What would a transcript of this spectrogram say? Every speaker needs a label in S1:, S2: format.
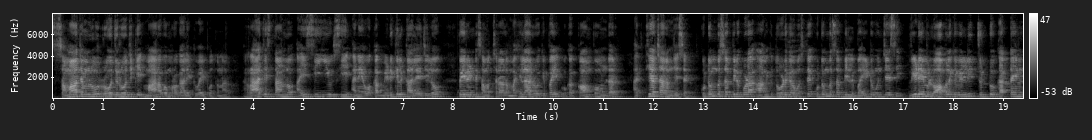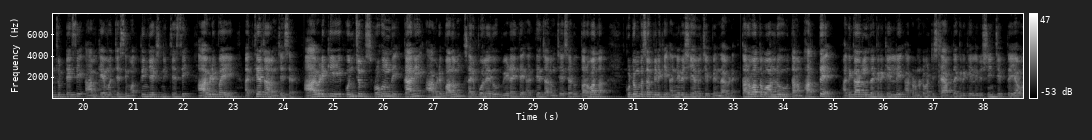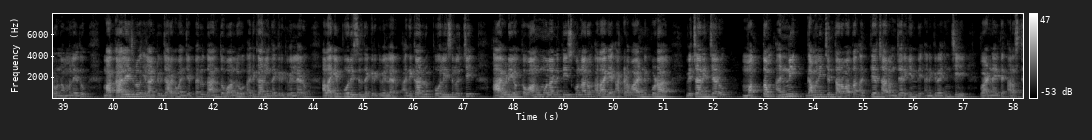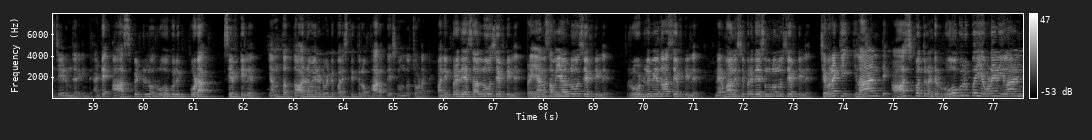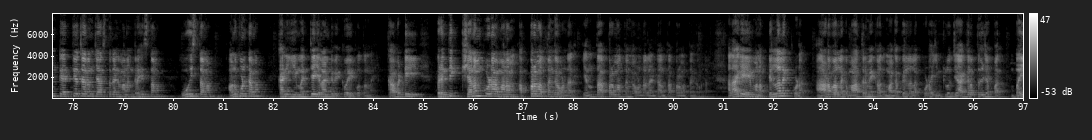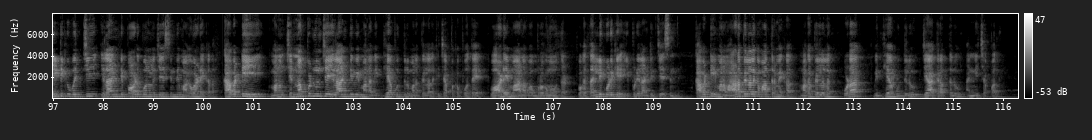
S1: సమాజంలో రోజు రోజుకి మానవ మృగాలు ఎక్కువైపోతున్నారు. రాజస్థాన్లో ఐసీయుసి అనే ఒక మెడికల్ కాలేజీలో ముప్పై రెండు సంవత్సరాల మహిళా రోగిపై ఒక కాంపౌండర్ అత్యాచారం చేశాడు. కుటుంబ సభ్యులు కూడా ఆమెకు తోడుగా వస్తే కుటుంబ సభ్యుల్ని బయట ఉంచేసి వీడేమి లోపలికి వెళ్ళి చుట్టూ కట్టైన చుట్టేసి ఆమెకేమొచ్చేసి మత్తు ఇంజెక్షన్ ఇచ్చేసి ఆవిడపై అత్యాచారం చేశాడు. ఆవిడికి కొంచెం స్పృహ ఉంది కానీ ఆవిడ బలం సరిపోలేదు. వీడైతే అత్యాచారం చేశాడు. తర్వాత కుటుంబ సభ్యులకి అన్ని విషయాలు చెప్పింది ఆవిడ. తర్వాత వాళ్ళు తన భర్తే అధికారుల దగ్గరికి వెళ్ళి అక్కడ ఉన్నటువంటి స్టాఫ్ దగ్గరికి వెళ్ళి విషయం చెప్తే ఎవరూ నమ్మలేదు. మా కాలేజీలో ఇలాంటివి జరగవని చెప్పారు. దాంతో వాళ్ళు అధికారుల దగ్గరికి వెళ్ళారు. అలాగే పోలీసుల దగ్గరికి వెళ్ళారు. అధికారులు పోలీసులు వచ్చి ఆవిడ యొక్క వాంగ్మూలాన్ని తీసుకున్నారు. అలాగే అక్కడ వాడిని కూడా విచారించారు. మొత్తం అన్ని గమనించిన తర్వాత అత్యాచారం జరిగింది అని గ్రహించి వాడిని అయితే అరెస్ట్ చేయడం జరిగింది. అంటే హాస్పిటల్లో రోగులకు కూడా సేఫ్టీ లేదు. ఎంత దారుణమైనటువంటి పరిస్థితిలో భారతదేశం ఉందో చూడండి. పని ప్రదేశాల్లో సేఫ్టీ లేదు. ప్రయాణ సమయాల్లో సేఫ్టీ లేదు. రోడ్ల మీద సేఫ్టీ లేదు. నిర్మానుష్య ప్రదేశంలోనూ సేఫ్టీ లేదు. చివరికి ఇలాంటి ఆసుపత్రులు అంటే రోగులపై ఎవడైనా ఇలాంటి అత్యాచారం చేస్తారని మనం గ్రహిస్తామా? ఊహిస్తామా? అనుకుంటామా? కానీ ఈ మధ్య ఇలాంటివి ఎక్కువైపోతున్నాయి. కాబట్టి ప్రతి క్షణం కూడా మనం అప్రమత్తంగా ఉండాలి. ఎంత అప్రమత్తంగా ఉండాలంటే అంత అప్రమత్తంగా ఉండాలి. అలాగే మన పిల్లలకు కూడా ఆడవాళ్ళకి మాత్రమే కాదు మగ పిల్లలకు కూడా ఇంట్లో జాగ్రత్తలు చెప్పాలి. బయటికి వచ్చి ఇలాంటి పాడు పనులు చేసింది మగవాడే కదా. కాబట్టి మనం చిన్నప్పటి నుంచే ఇలాంటివి మన విద్యా బుద్ధులు మన పిల్లలకి చెప్పకపోతే వాడే మానవ మృగం అవుతాడు. ఒక తల్లి కొడుకే ఇప్పుడు ఇలాంటిది చేసింది. కాబట్టి మనం ఆడపిల్లలకు మాత్రమే కాదు మగపిల్లలకు కూడా విద్యా బుద్ధులు జాగ్రత్తలు అన్నీ చెప్పాలి.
